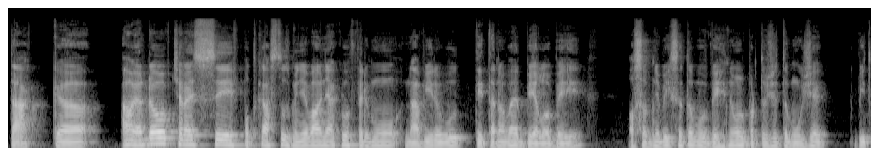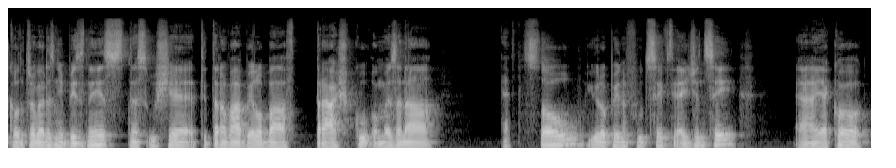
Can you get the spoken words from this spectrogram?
Tak, eh, ahoj Jardo, včera jsi v podcastu zmiňoval nějakou firmu na výrobu titanové běloby. Osobně bych se tomu vyhnul, protože to může být kontroverzní biznis. Dnes už je titanová běloba v prášku omezená EFSO, European Food Safety Agency, jako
